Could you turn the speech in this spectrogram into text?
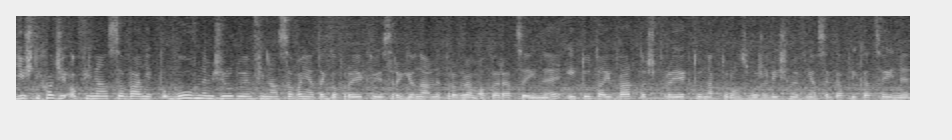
Jeśli chodzi o finansowanie, głównym źródłem finansowania tego projektu jest Regionalny Program Operacyjny i tutaj wartość projektu, na którą złożyliśmy wniosek aplikacyjny,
